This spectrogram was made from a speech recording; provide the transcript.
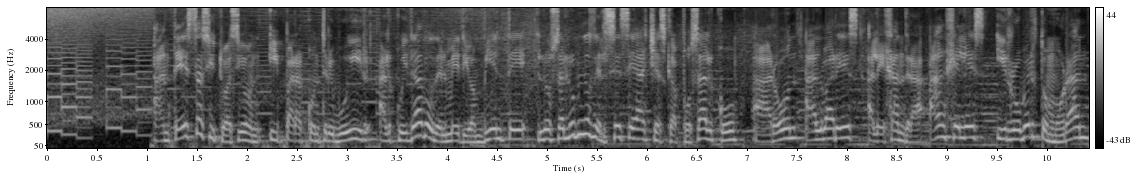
you. Ante esta situación y para contribuir al cuidado del medio ambiente, los alumnos del CCH Escaposalco, Aarón Álvarez, Alejandra Ángeles y Roberto Morán,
